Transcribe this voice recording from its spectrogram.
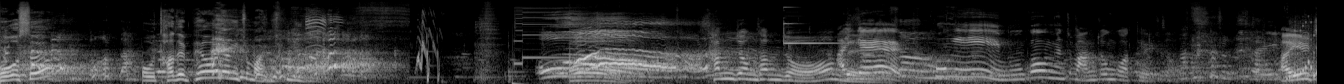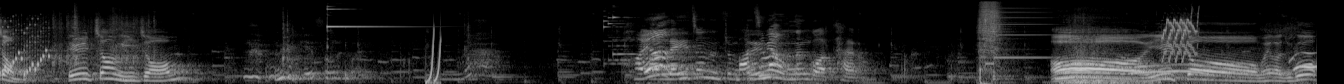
먹었어요? 먹었다. 어, 다들 폐활량이 좀 안 좋네. 오! 3점, 3점. 아 네. 이게 콩이 무거우면 좀 안 좋은 것 같아요. 아, 1점. 1점, 2점. 과연? 레이저는 좀 의미 없는 것 같아요. 아, 1점 해가지고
